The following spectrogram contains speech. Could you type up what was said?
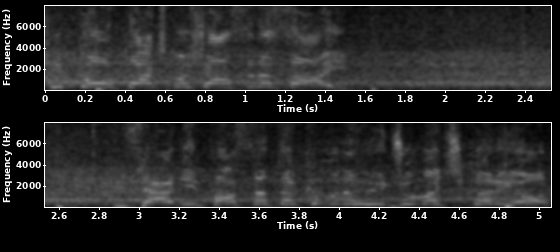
Şimdi orta açma şansına sahip. Güzel bir pasla takımını hücuma çıkarıyor.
